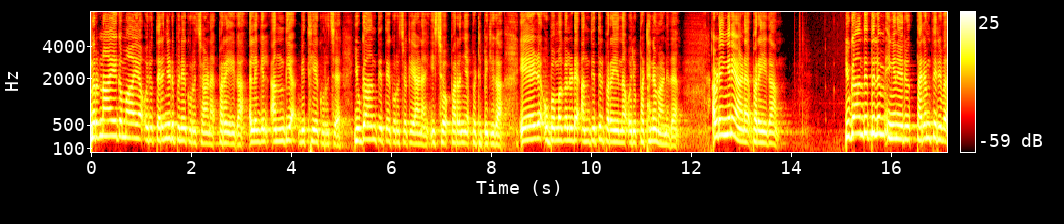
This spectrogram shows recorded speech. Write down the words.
നിർണായകമായ ഒരു തെരഞ്ഞെടുപ്പിനെ കുറിച്ചാണ് പറയുക. അല്ലെങ്കിൽ അന്ത്യവിധിയെക്കുറിച്ച് യുഗാന്ത്യത്തെക്കുറിച്ചൊക്കെയാണ് ഈശോ പറഞ്ഞ് പഠിപ്പിക്കുക. ഏഴ് ഉപമകളുടെ അന്ത്യത്തിൽ പറയുന്ന ഒരു പഠനമാണിത്. അവിടെ ഇങ്ങനെയാണ് പറയുക. യുഗാന്ത്യത്തിലും ഇങ്ങനെയൊരു തരംതിരിവ്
